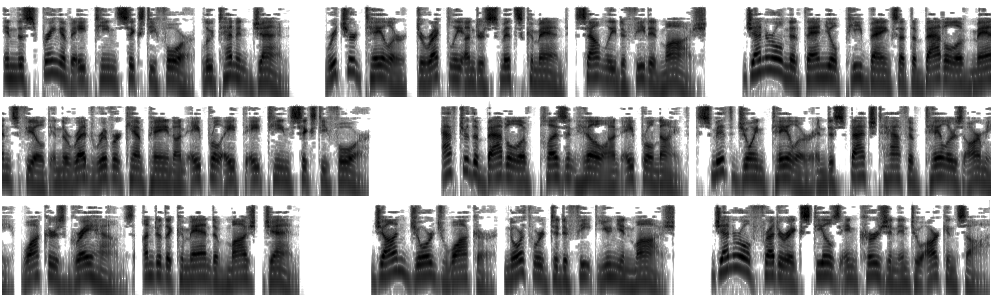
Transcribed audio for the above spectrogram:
In the spring of 1864, Lieutenant Gen. Richard Taylor, directly under Smith's command, soundly defeated Maj. General Nathaniel P. Banks at the Battle of Mansfield in the Red River Campaign on April 8, 1864. After the Battle of Pleasant Hill on April 9, Smith joined Taylor and dispatched half of Taylor's army, Walker's Greyhounds, under the command of Maj. Gen. John George Walker, northward to defeat Union Maj. General Frederick Steele's incursion into Arkansas.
